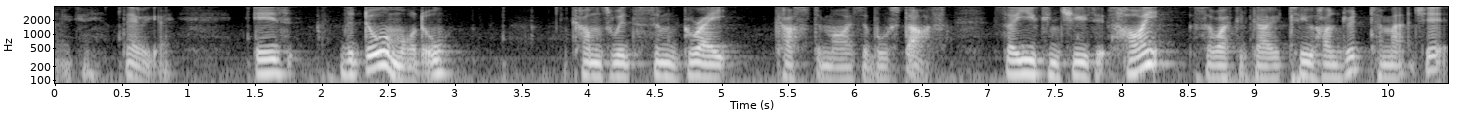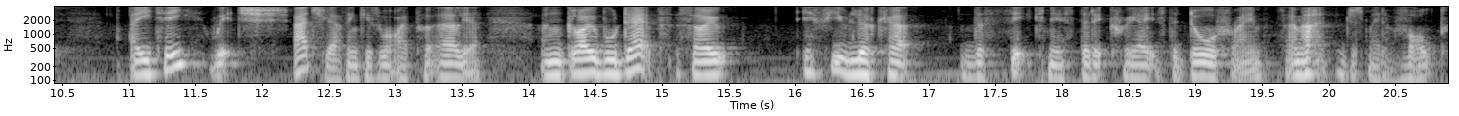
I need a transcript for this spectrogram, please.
okay, there we go, is the door model comes with some great customizable stuff. So you can choose its height, so I could go 200 to match it, 80, which actually I think is what I put earlier, and global depth. So if you look at the thickness that it creates the door frame, so I just made a vault,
